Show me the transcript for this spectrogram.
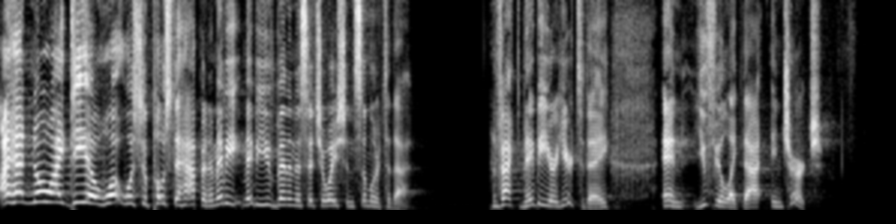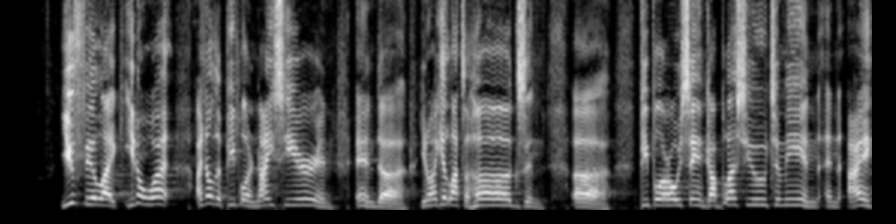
I had no idea what was supposed to happen. And maybe, maybe you've been in a situation similar to that. In fact, maybe you're here today and you feel like that in church. You feel like, you know what? I know that people are nice here, and and uh, you know I get lots of hugs, and uh, people are always saying God bless you to me, and and I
